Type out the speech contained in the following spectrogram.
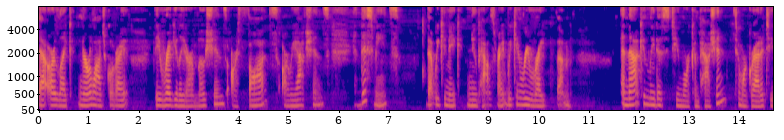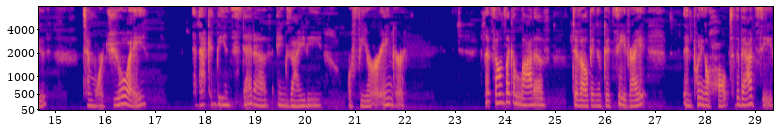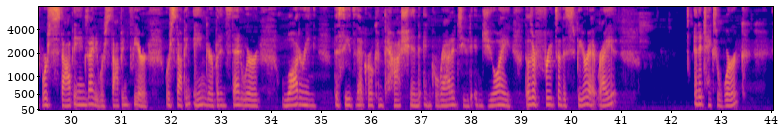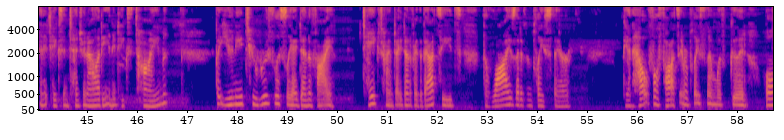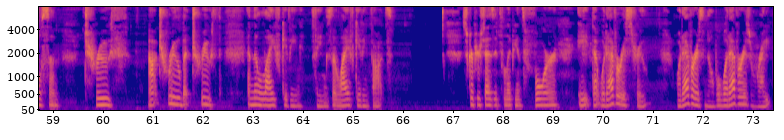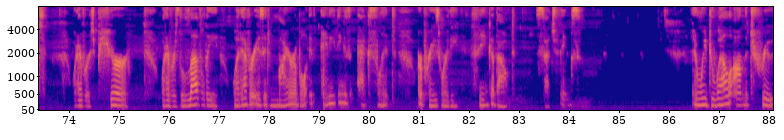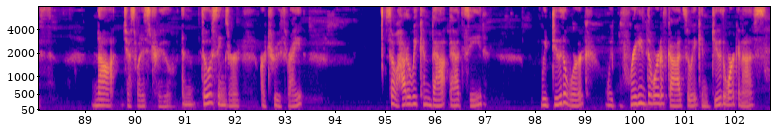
that are like neurological, right? They regulate our emotions, our thoughts, our reactions. And this means that we can make new paths, right? We can rewrite them. And that can lead us to more compassion, to more gratitude, to more joy. And that can be instead of anxiety or fear or anger. And that sounds like a lot of developing a good seed, right? And putting a halt to the bad seed. We're stopping anxiety, we're stopping fear, we're stopping anger, but instead we're watering the seeds that grow compassion and gratitude and joy. Those are fruits of the Spirit, right? And it takes work and it takes intentionality and it takes time. But you need to ruthlessly identify, take time to identify the bad seeds, the lies that have been placed there, the unhelpful thoughts, and replace them with good, wholesome truth. Not true, but truth. And the life giving things, the life giving thoughts. Scripture says in Philippians 4 8 that whatever is true, whatever is noble, whatever is right, whatever is pure, whatever is lovely, whatever is admirable, if anything is excellent or praiseworthy, think about such things. And we dwell on the truth, not just what is true. And those things are, are truth, right? So, how do we combat bad seed? We do the work. We read the Word of God so it can do the work in us.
